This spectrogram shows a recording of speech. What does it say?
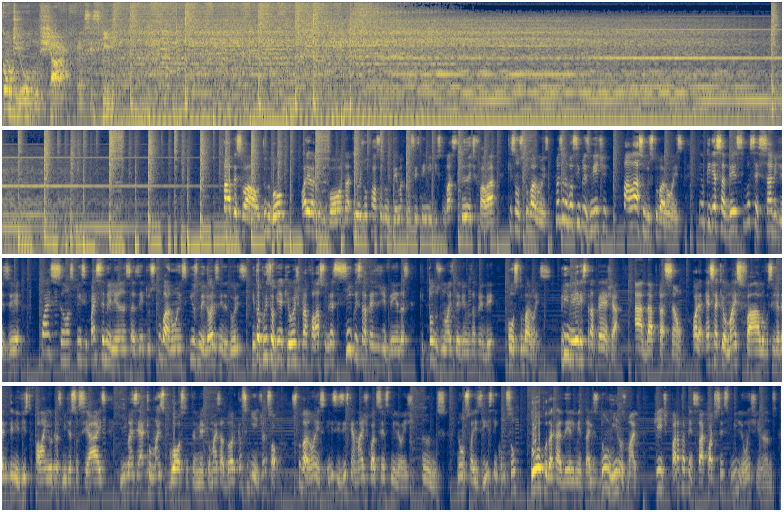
com Diogo Sharp Francisquini. Fala pessoal, tudo bom? Olha eu aqui de volta e hoje vou falar sobre um tema que vocês têm me visto bastante falar, que são os tubarões. Mas eu não vou simplesmente falar sobre os tubarões. Eu queria saber se você sabe dizer quais são as principais semelhanças entre os tubarões e os melhores vendedores. Então por isso eu vim aqui hoje para falar sobre as 5 estratégias de vendas que todos nós devemos aprender com os tubarões. Primeira estratégia, adaptação. Olha, essa é a que eu mais falo, você já deve ter me visto falar em outras mídias sociais, e mas é a que eu mais gosto também, a que eu mais adoro, que é o seguinte, olha só, os tubarões, eles existem há mais de 400 milhões de anos. Não só existem, como são topo da cadeia alimentar, eles dominam os mares. Gente, para para pensar, 400 milhões de anos.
